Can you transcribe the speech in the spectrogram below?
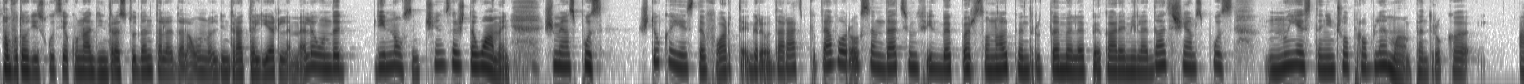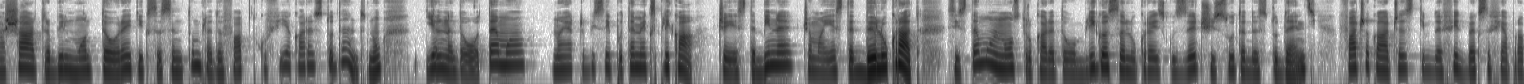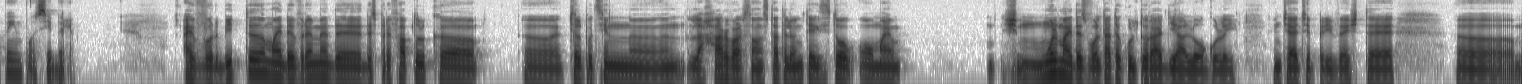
avut o discuție cu una dintre studentele de la unul dintre atelierele mele, unde, din nou, sunt 50 de oameni și mi-a spus, știu că este foarte greu, dar ați putea, vă rog, să-mi dați un feedback personal pentru temele pe care mi le dați și am spus, nu este nicio problemă, pentru că așa ar trebui în mod teoretic să se întâmple, de fapt, cu fiecare student, nu? El ne dă o temă, noi ar trebui să-i putem explica ce este bine, ce mai este de lucrat. Sistemul nostru care te obligă să lucrezi cu zeci și sute de studenți face ca acest tip de feedback să fie aproape imposibil. Ai vorbit uh, mai devreme de, despre faptul că, uh, cel puțin uh, la Harvard sau în Statele Unite, există o, o mai și mult mai dezvoltată cultura dialogului în ceea ce privește uh, Uh,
